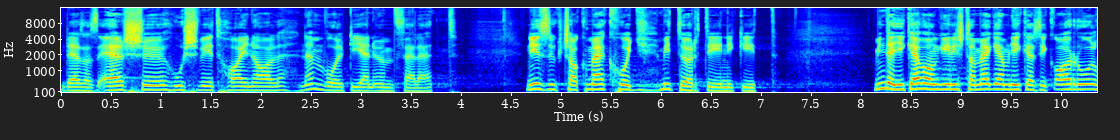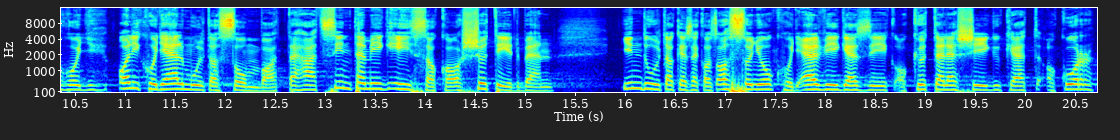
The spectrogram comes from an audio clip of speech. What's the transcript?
De ez az első húsvét hajnal nem volt ilyen önfelett. Nézzük csak meg, hogy mi történik itt. Mindegyik evangélista megemlékezik arról, hogy alig, hogy elmúlt a szombat, tehát szinte még éjszaka, a sötétben, Indultak ezek az asszonyok, hogy elvégezzék a kötelességüket, a kor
